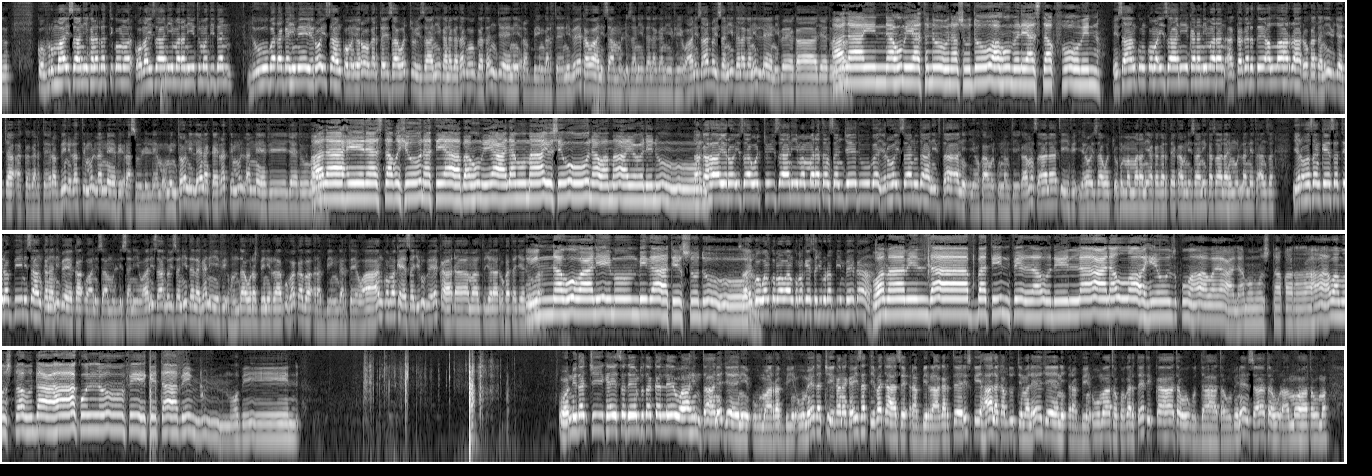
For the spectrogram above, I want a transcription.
kufrummaa isaanii kana irratti qoma isaanii maraniituma didan duuba dhaga himee yeroo isaan qoma yeroo gartee isaa wachuu isaanii kana gada googgatan jeeni rabbiin gartee ni beeka waan isaan mul'isanii dalaganii fi waan isaan dhoysanii dalaganillee ni beekaa jee alaa innahum yathnuuna suduurahum liyastakfuu minhu isaan kun qoma isaanii kana ni maran akka gartee allaharraa dhokataniif jecha akka gartee rabbiin irratti mul'anneefi rasuulillee mu'mintoonnilleen akka irratti mul'anneefi jee duuba alaa xiina yastakshuuna thiyaabahum yaclamu maa yusiruuna wamaa yuclinuun dhagahaa yeroo isaa wachuu isaanii mammaratan san jee duuba yeroo isaan udaaniif taa'ani yookaa walqunnamtii qaama saalaatiif yeroo isaa wachuuf hin mammaranii akka gartee qaamni isaanii kasaalaa hin mul'anne ta'an anza yeroo san keessatti rabbiin isaan kana ni beeka waan isaan mul'isanii waan isaan dhoysanii dalaganiif hundaa'u rabbiin irraa quba qaba rabbiin gartee waan qoma keessa jiru beekaadha maaltu jalaa dhokata jedhuinnahu aliimun bidaati suduur saayikoowwan qoma waan qoma keessa jiru rabbiin beeka wamaa min daabbatin fi lardi illaa cala allahi rizquhaa wayaclamu mustaqarrahaa ومستودعها كل في كتاب مبين wanni dachii keeysa deemtu takka illee waa hin taane jeeni uumaan rabbiin uumee dachii kana keeysatti facaase rabbiirraa gartee riskii haala qabdutti malee jeeni rabbiin uumaa tokko gartee xiqqaa haa ta'u guddaa haa ta'u bineensa haa ta'u raammoo haa ta'u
